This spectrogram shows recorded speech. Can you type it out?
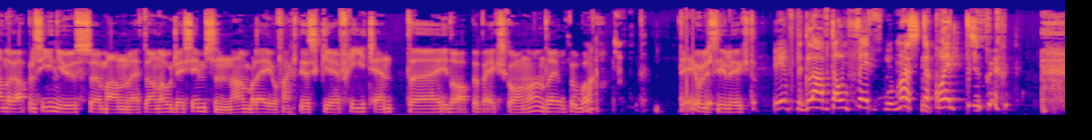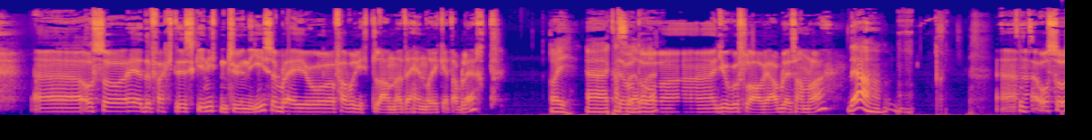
han der appelsinjuice-mannen, vet du, han OJ Simpson. Han ble jo faktisk eh, frikjent eh, i drapet på ekskona den 3. år. Det er jo litt stilig. If the glove don't fit, you must quit! Uh, og så er det faktisk I 1929 så ble jo favorittlandet til Henrik etablert. Oi, eh, hva Det var det? da var? eh, Jugoslavia ble samla. Ja. Eh, og så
